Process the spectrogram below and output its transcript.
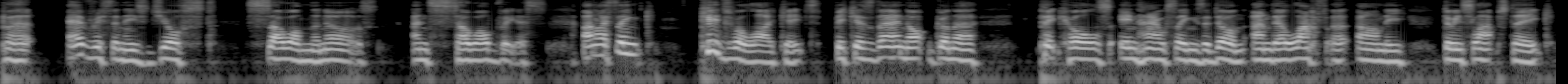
but everything is just so on the nose and so obvious. And I think kids will like it because they're not gonna pick holes in how things are done and they'll laugh at Arnie doing slapstick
